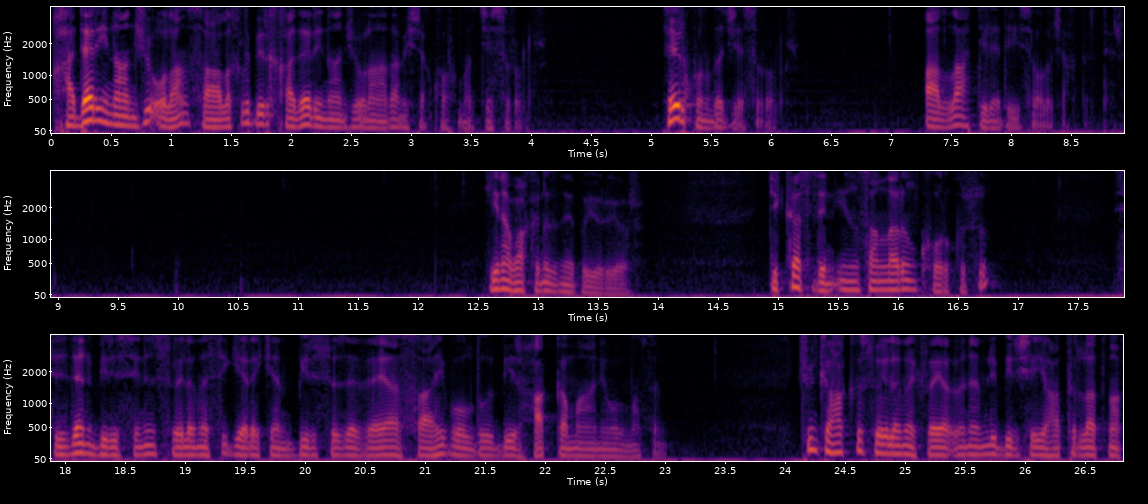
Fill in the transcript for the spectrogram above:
Kader inancı olan, sağlıklı bir kader inancı olan adam işte korkmaz, cesur olur. Her konuda cesur olur. Allah dilediyse olacaktır der. Yine bakınız ne buyuruyor. Dikkat edin insanların korkusu sizden birisinin söylemesi gereken bir söze veya sahip olduğu bir hakka mani olmasın. Çünkü hakkı söylemek veya önemli bir şeyi hatırlatmak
